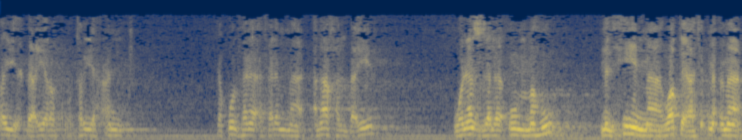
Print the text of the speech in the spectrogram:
ريح بعيرك وتريح عنك. يقول فلما أناخ البعير ونزل أمه من حين ما وطئت ما,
